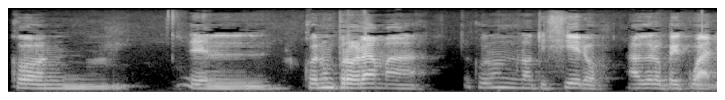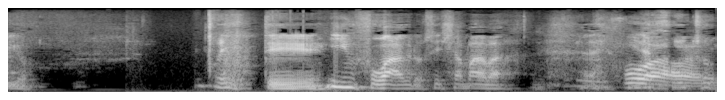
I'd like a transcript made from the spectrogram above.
con el con un programa con un noticiero agropecuario. Este, Infoagro se llamaba. Infoagro.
